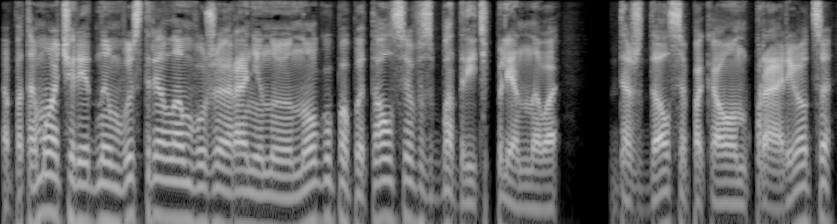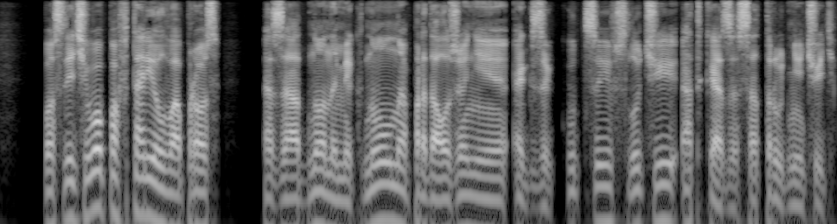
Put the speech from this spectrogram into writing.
а потому очередным выстрелом в уже раненую ногу попытался взбодрить пленного. Дождался, пока он проорется, после чего повторил вопрос, а заодно намекнул на продолжение экзекуции в случае отказа сотрудничать.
